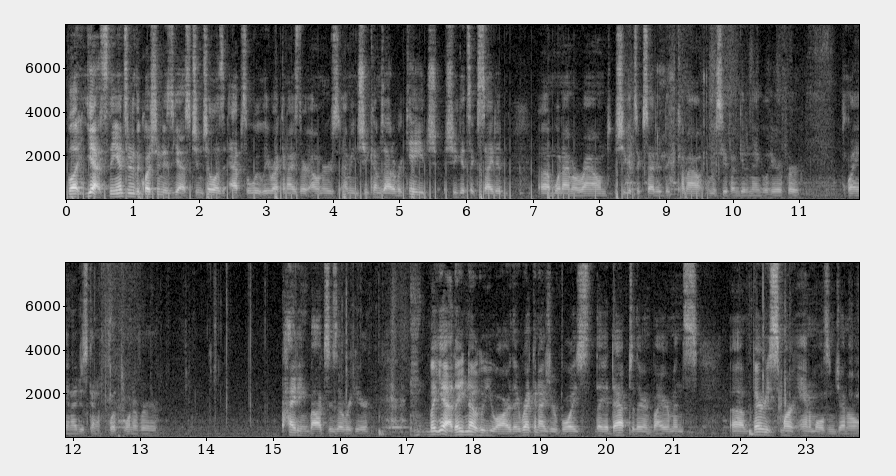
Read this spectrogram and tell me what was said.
But yes, the answer to the question is yes. Chinchillas absolutely recognize their owners. I mean, she comes out of her cage. She gets excited um, when I'm around. She gets excited to come out. Let me see if I can get an angle here of her playing. I just kind of flipped one of her hiding boxes over here. But yeah, they know who you are. They recognize your voice. They adapt to their environments. Uh, very smart animals in general.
